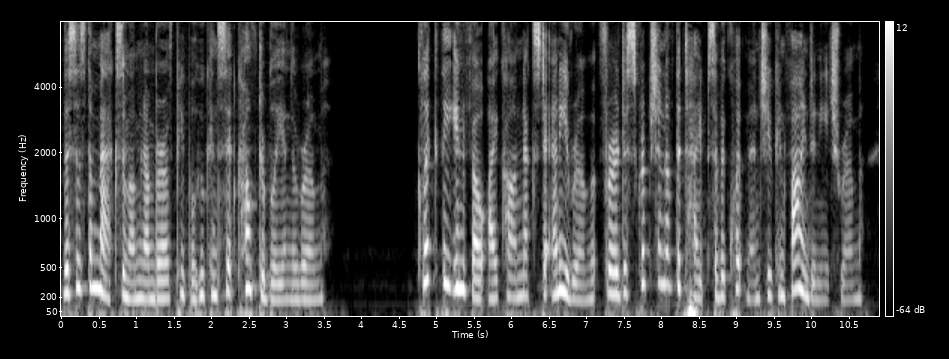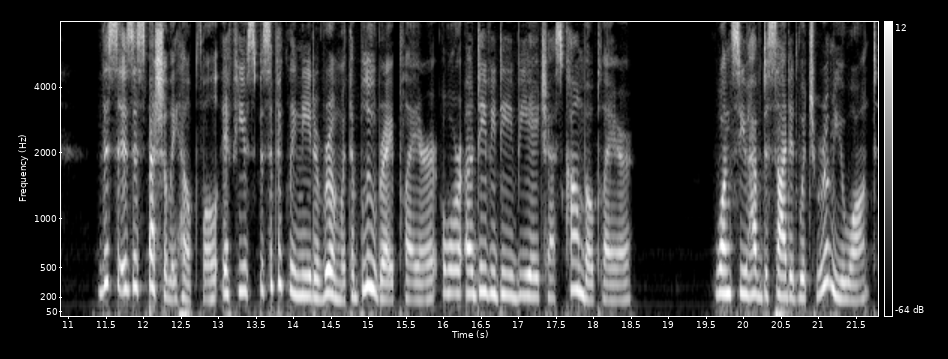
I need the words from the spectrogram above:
This is the maximum number of people who can sit comfortably in the room. Click the info icon next to any room for a description of the types of equipment you can find in each room. This is especially helpful if you specifically need a room with a Blu-ray player or a DVD VHS combo player. Once you have decided which room you want,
